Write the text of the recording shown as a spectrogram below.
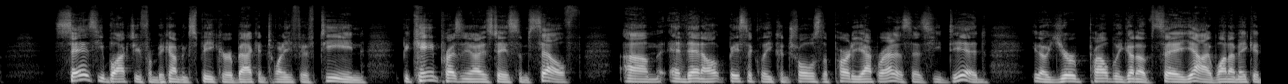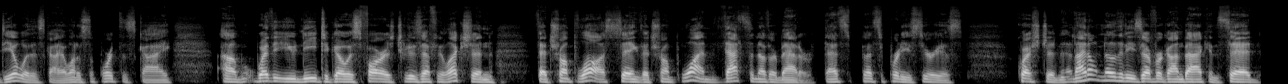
says he blocked you from becoming Speaker back in 2015, became President of the United States himself, um, and then basically controls the party apparatus as he did, you know, you're probably going to say, yeah, I want to make a deal with this guy. I want to support this guy. Um, whether you need to go as far as two days after the election that Trump lost, saying that Trump won, that's another matter. That's that's a pretty serious question. And I don't know that he's ever gone back and said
